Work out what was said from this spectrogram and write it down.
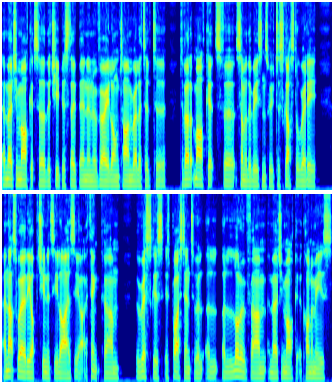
emerging markets are the cheapest they've been in a very long time relative to developed markets for some of the reasons we've discussed already. And that's where the opportunity lies. Yeah, I think um, the risk is, is priced into a, a, a lot of um, emerging market economies.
